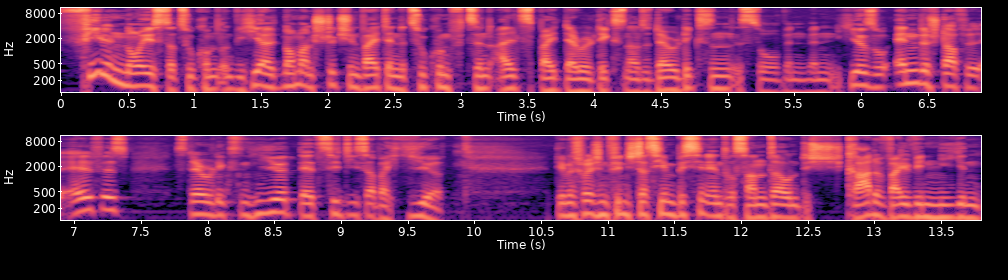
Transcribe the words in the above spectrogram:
viel Neues dazu kommt und wir hier halt nochmal ein Stückchen weiter in der Zukunft sind als bei Daryl Dixon. Also Daryl Dixon ist so, wenn, wenn hier so Ende Staffel 11 ist, ist Daryl Dixon hier, Dead City ist aber hier. Dementsprechend finde ich das hier ein bisschen interessanter und ich, gerade weil wir Negan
